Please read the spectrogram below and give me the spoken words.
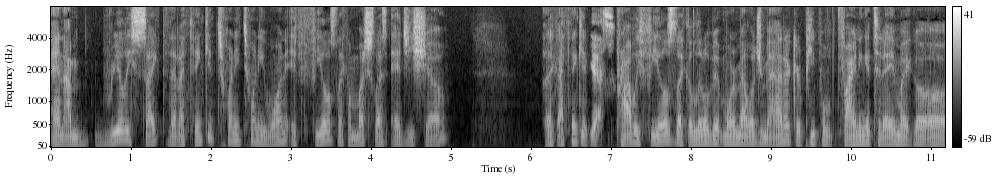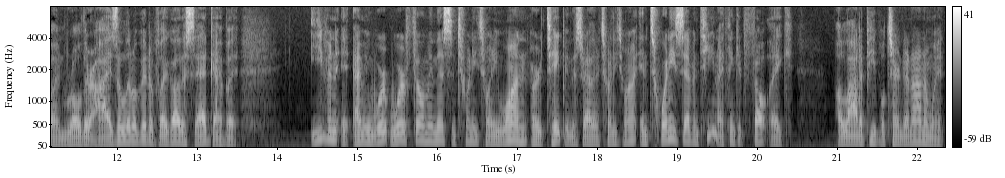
and I'm really psyched that I think in 2021 it feels like a much less edgy show. Like I think it Yes. probably feels like a little bit more melodramatic, or people finding it today might go oh and roll their eyes a little bit of like oh the sad guy. But even I mean we're we're filming this in 2021 or taping this rather in 2021. In 2017, I think it felt like a lot of people turned it on and went,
